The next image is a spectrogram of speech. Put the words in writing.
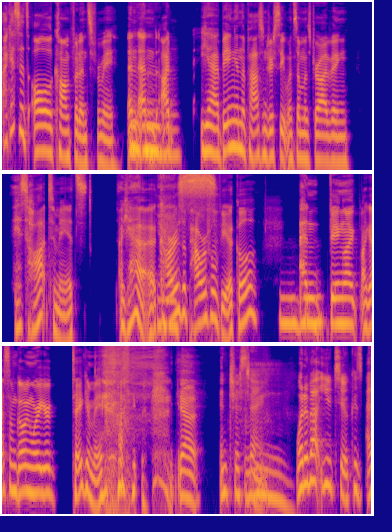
I guess it's all confidence for me. And and I yeah, being in the passenger seat when someone's driving is hot to me. It's uh, yeah, a car is a powerful vehicle, Mhm. and being like, I guess I'm going where you're taking me. yeah. interesting. Mm. What about you two? Because I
